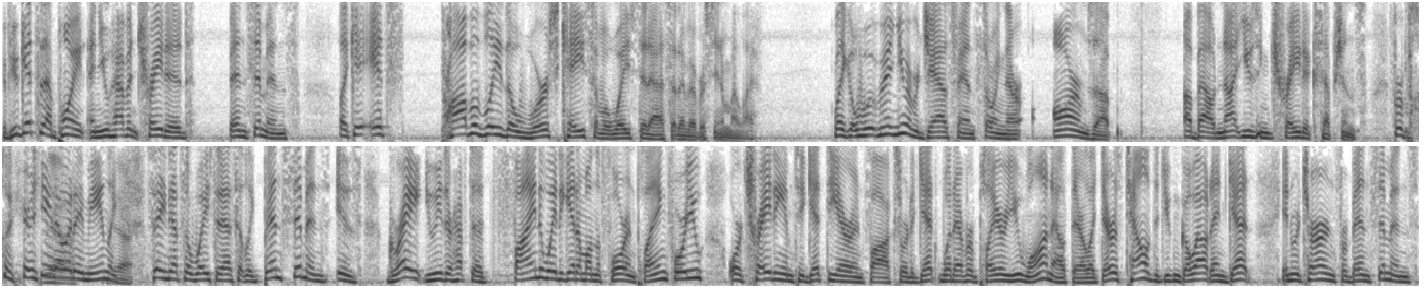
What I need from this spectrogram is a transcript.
If you get to that point and you haven't traded Ben Simmons, like it, it's probably the worst case of a wasted asset I've ever seen in my life. Like you remember Jazz fans throwing their arms up about not using trade exceptions for players. You Yeah, know what I mean? Like yeah. saying that's a wasted asset. Like Ben Simmons is great. You either have to find a way to get him on the floor and playing for you, or trading him to get De'Aaron Fox or to get whatever player you want out there. Like there is talent that you can go out and get in return for Ben Simmons,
